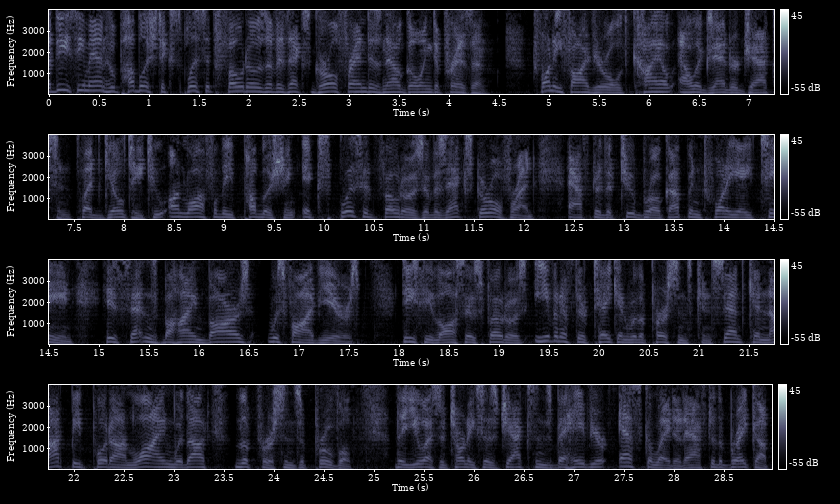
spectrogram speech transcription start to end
A D.C. man who published explicit photos of his ex girlfriend is now going to prison. 25 year old Kyle Alexander Jackson pled guilty to unlawfully publishing explicit photos of his ex girlfriend after the two broke up in 2018. His sentence behind bars was five years. DC law says photos, even if they're taken with a person's consent, cannot be put online without the person's approval. The U.S. attorney says Jackson's behavior escalated after the breakup,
